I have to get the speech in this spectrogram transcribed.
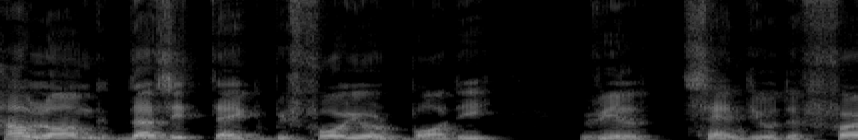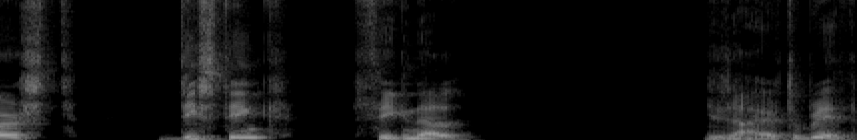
how long does it take before your body will send you the first distinct signal desire to breathe.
